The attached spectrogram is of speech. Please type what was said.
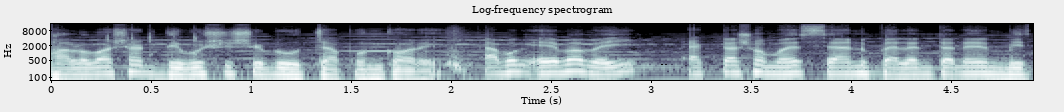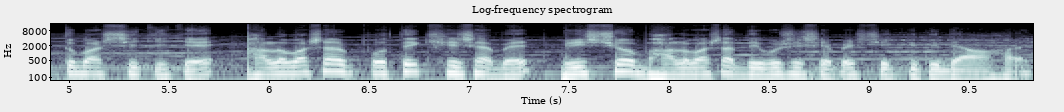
ভালোবাসার দিবস হিসেবে উদযাপন করে এবং এভাবেই একটা সময় সেন্ট ভ্যালেন্টাইনের মৃত্যুবার্ষিকীকে ভালোবাসার প্রতীক হিসাবে বিশ্ব ভালোবাসা দিবস হিসেবে স্বীকৃতি দেওয়া হয়।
